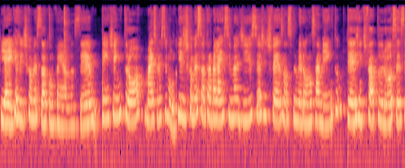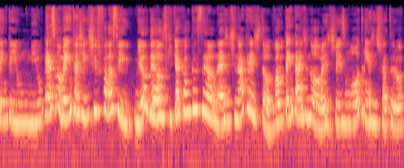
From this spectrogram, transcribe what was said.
E aí que a gente começou a acompanhar você, a gente entrou mais pra esse mundo. E a gente começou a trabalhar em cima disso e a gente fez nosso primeiro lançamento. E a gente faturou 61 mil. Nesse momento a gente falou assim: Meu Deus, o que, que aconteceu, né? A gente não acreditou. Vamos tentar de novo. A gente fez um outro e a gente faturou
